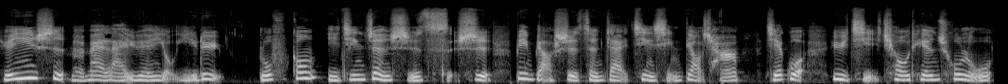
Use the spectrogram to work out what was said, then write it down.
原因是买卖来源有疑虑。卢浮宫已经证实此事，并表示正在进行调查。结果预计秋天出炉。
